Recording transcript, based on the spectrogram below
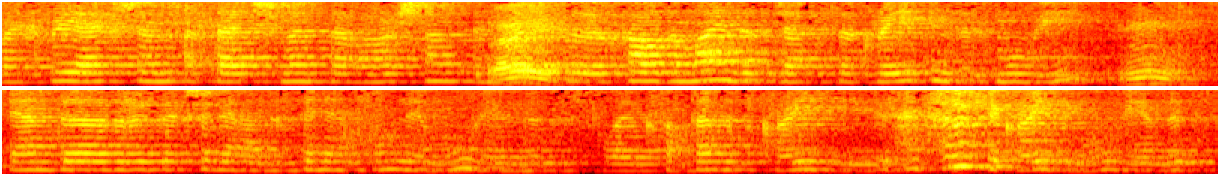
like reaction, attachment, aversion, and right. that's uh, how the mind is just uh, creating this movie. Mm. And uh, there is actually an understanding it's only a movie, and it's like sometimes it's crazy, it's absolutely crazy movie, and it's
